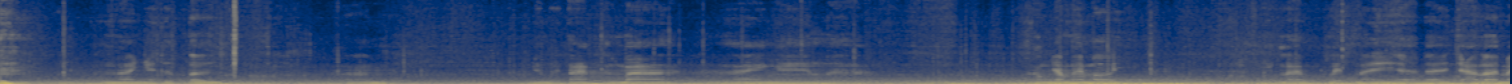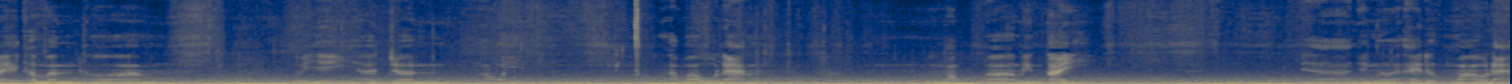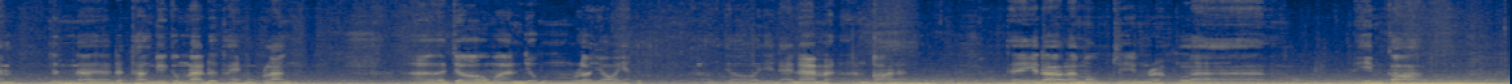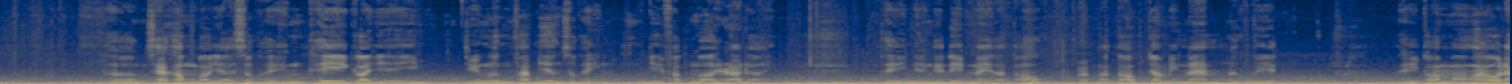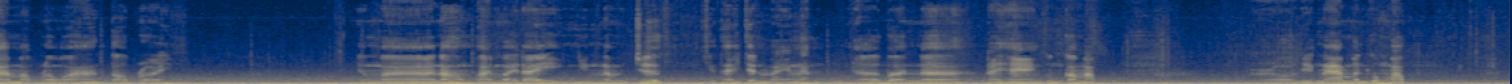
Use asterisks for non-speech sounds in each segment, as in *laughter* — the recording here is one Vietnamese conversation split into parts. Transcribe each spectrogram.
hôm nay ngày thứ tư à, ngày 18 tháng 3 2020 Việc làm clip này để trả lời mấy comment của um, quý vị ở trên hỏi là qua ô đàn mọc ở miền Tây và những người thấy được hoa ô đàm đến ờ, đích thân thì cũng đã được thấy một lần. Ở chỗ mà anh Dũng lò voi á, ở chỗ gì, Đại Nam á, không có đó. Thì cái đó là một chuyện rất là hiếm có. Thường sẽ không bao giờ xuất hiện khi có gì chuyển luân pháp dương xuất hiện, vị Phật mới ra đời. Thì những cái điệp này là tốt, rất là tốt cho miền Nam nước Việt thì có hoa ô đàm mọc là quá tốt rồi. Nhưng mà nó không phải mới đây, những năm trước, chị thấy trên mạng á, ở bên ờ, Đại Hàn cũng có mọc. Rồi Việt Nam mình cũng mọc.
